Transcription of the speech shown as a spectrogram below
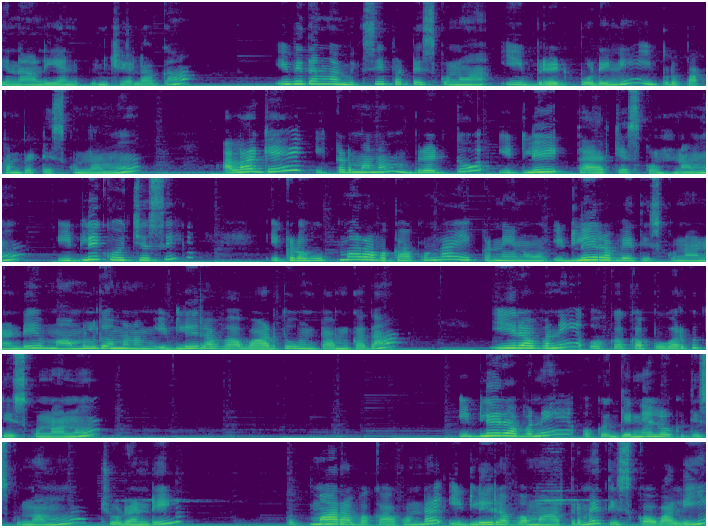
తినాలి అనిపించేలాగా. ఈ విధంగా మిక్సీ పట్టేసుకున్న ఈ బ్రెడ్ పొడిని ఇప్పుడు పక్కన పెట్టేసుకుందాము. అలాగే ఇక్కడ మనం బ్రెడ్తో ఇడ్లీ తయారు చేసుకుంటున్నాము. ఇడ్లీకి వచ్చేసి ఇక్కడ ఉప్మా రవ్వ కాకుండా ఇక్కడ నేను ఇడ్లీ రవ్వే తీసుకున్నానండి. మామూలుగా మనం ఇడ్లీ రవ్వ వాడుతూ ఉంటాం కదా ఈ రవ్వని ఒక కప్పు వరకు తీసుకున్నాను. ఇడ్లీ రవ్వని ఒక గిన్నెలోకి తీసుకుందాము. చూడండి. ఉప్మా రవ్వ కాకుండా ఇడ్లీ రవ్వ మాత్రమే తీసుకోవాలి.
